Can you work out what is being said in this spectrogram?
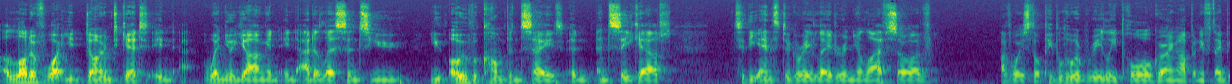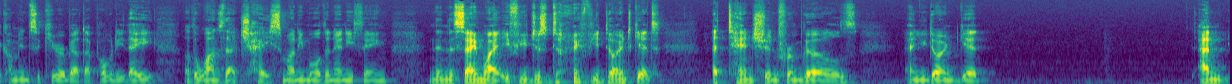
a lot of what you don't get in when you're young and in adolescence you you overcompensate and, and seek out to the nth degree later in your life so I've I've always thought people who are really poor growing up and if they become insecure about that poverty they are the ones that chase money more than anything and in the same way if you just don't, if you don't get attention from girls and you don't get and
